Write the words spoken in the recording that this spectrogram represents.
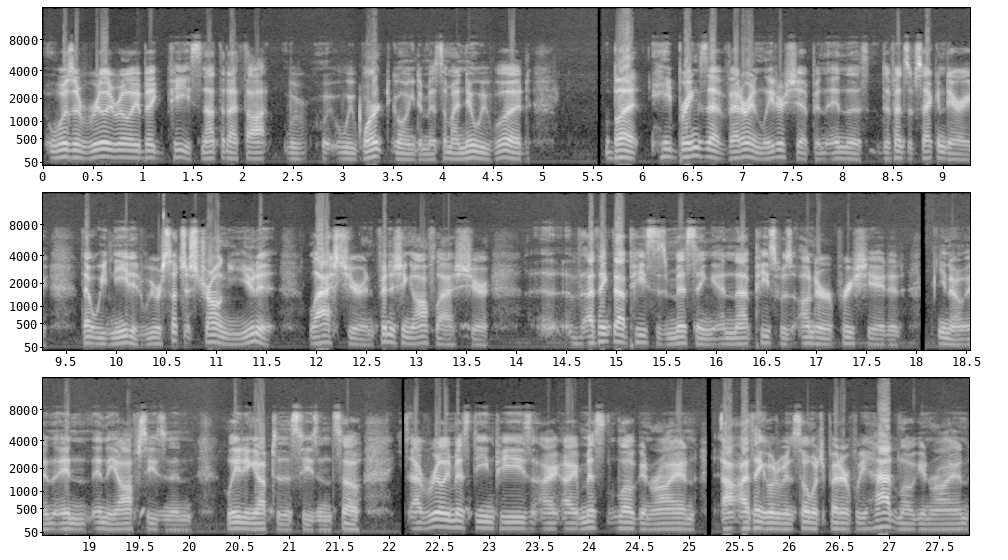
was a really, really big piece. Not that I thought we, we weren't going to miss him. I knew we would, but he brings that veteran leadership in, in the defensive secondary that we needed. We were such a strong unit last year and finishing off last year. Uh, I think that piece is missing, and that piece was underappreciated. You know, in in in the off season and leading up to the season. So, I really miss Dean Pees. I, I miss Logan Ryan. I, I think it would have been so much better if we had Logan Ryan,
